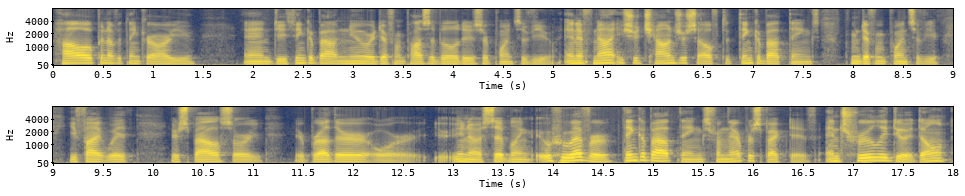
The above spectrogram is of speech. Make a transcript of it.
How open of a thinker are you? And do you think about new or different possibilities or points of view? And if not, you should challenge yourself to think about things from different points of view. You fight with your spouse or your brother or you know a sibling whoever think about things from their perspective and truly do it. Don't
